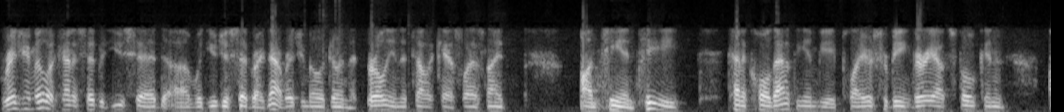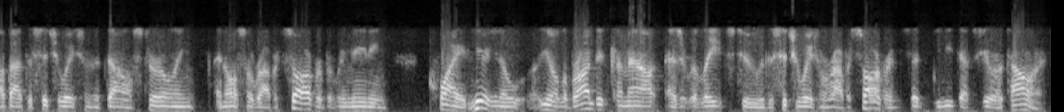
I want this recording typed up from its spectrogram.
Reggie Miller kind of said what you said, uh, what you just said right now. Reggie Miller during the early in the telecast last night on TNT kind of called out the NBA players for being very outspoken about the situation with Donald Sterling and also Robert Sarver, but remaining quiet here. You know, you know, LeBron did come out as it relates to the situation with Robert Sarver and said we need to have zero tolerance.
